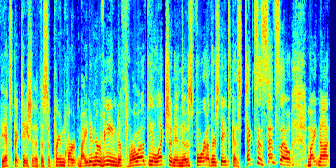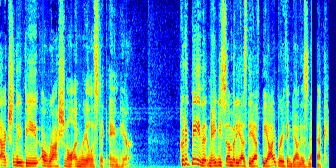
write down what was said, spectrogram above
the expectation that the Supreme Court might intervene to throw out the election in those four other states because Texas said so might not actually be a rational and realistic aim here. Could it be that maybe somebody has the FBI breathing down his neck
